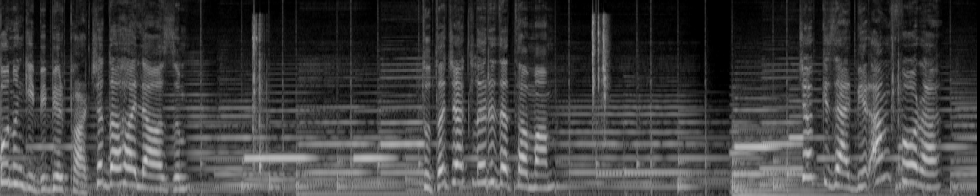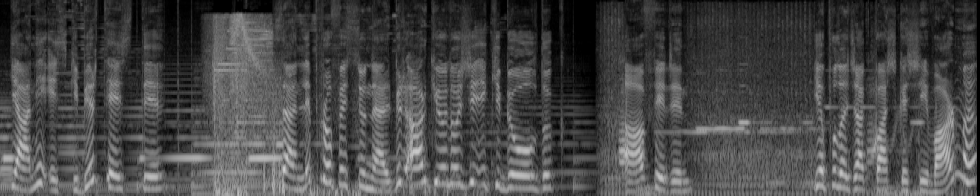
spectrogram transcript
Bunun gibi bir parça daha lazım. Tutacakları da tamam. Çok güzel bir amfora. Yani eski bir testi. Senle profesyonel bir arkeoloji ekibi olduk. Aferin. Yapılacak başka şey var mı?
